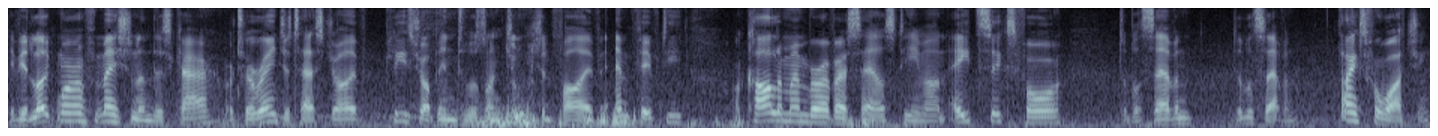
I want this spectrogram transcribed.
If you'd like more information on this car or to arrange a test drive, please drop into us on Junction 5 M50 or call a member of our sales team on 864 7777. Thanks for watching.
